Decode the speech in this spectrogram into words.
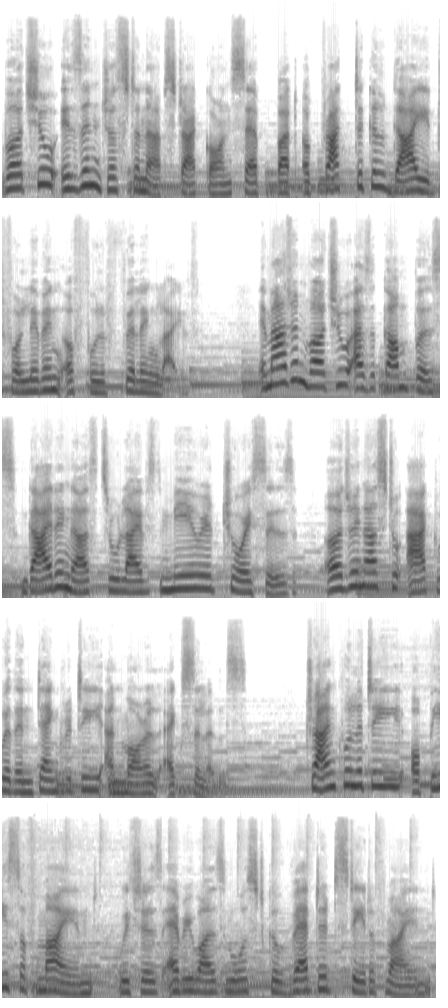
Virtue isn't just an abstract concept, but a practical guide for living a fulfilling life. Imagine virtue as a compass guiding us through life's myriad choices, urging us to act with integrity and moral excellence. Tranquility or peace of mind, which is everyone's most coveted state of mind,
